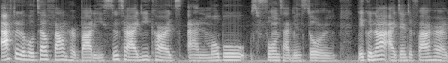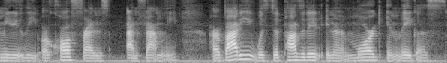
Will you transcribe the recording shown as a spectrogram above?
after the hotel found her body, since her ID cards and mobile phones had been stolen, they could not identify her immediately or call friends and family. Her body was deposited in a morgue in Lagos.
